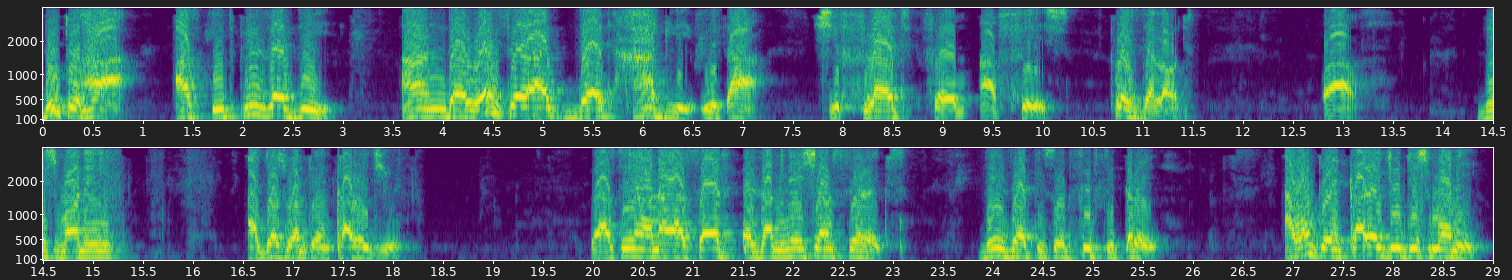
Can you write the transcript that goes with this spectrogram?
Do to her as it pleaseth thee. And uh, when Sarah dead hardly with her, she fled from her face. Praise the Lord. Wow. This morning, I just want to encourage you. We are still on our self-examination series. This is episode 53. I want to encourage you this morning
